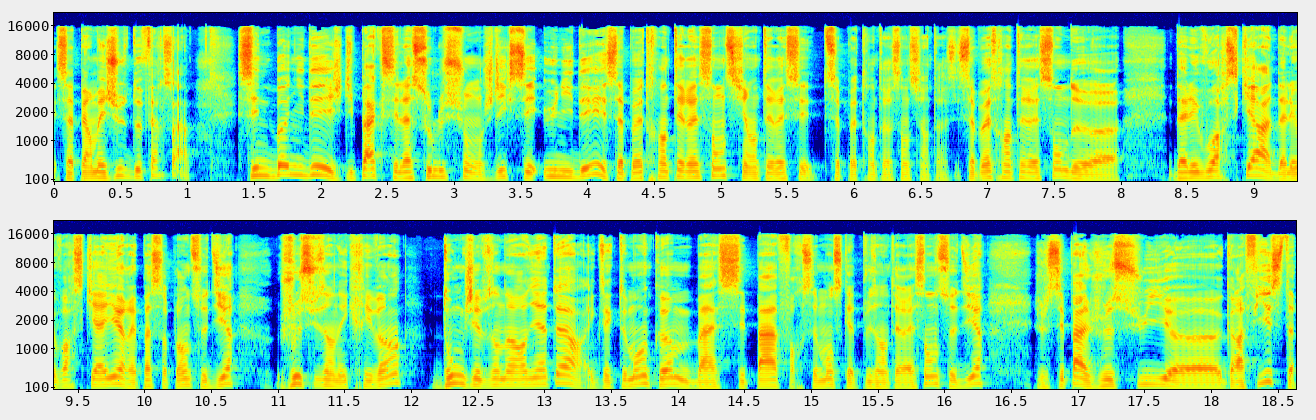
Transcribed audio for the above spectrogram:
Et ça permet juste de faire ça une bonne idée. Je dis pas que c'est la solution. Je dis que c'est une idée et ça peut être intéressant de s'y intéresser. Ça peut être intéressant de intéresser. Ça peut être intéressant de euh, d'aller voir ce qu'il y a, d'aller voir ce qu'il y a ailleurs et pas simplement de se dire je suis un écrivain donc j'ai besoin d'un ordinateur. Exactement comme bah c'est pas forcément ce qui est le plus intéressant de se dire je sais pas je suis euh, graphiste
